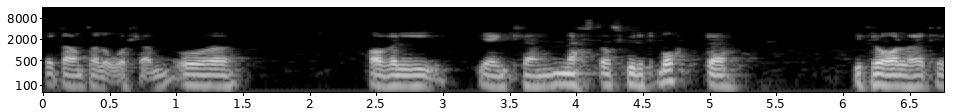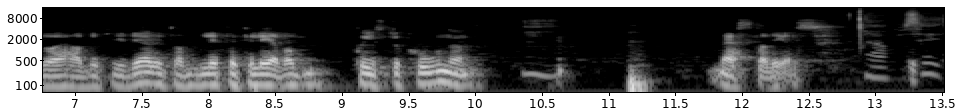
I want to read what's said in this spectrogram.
för ett antal år sedan och har väl egentligen nästan skurit bort det i förhållande till vad jag hade tidigare, utan försöker leva på instruktionen. Mm mestadels. Ja, precis.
